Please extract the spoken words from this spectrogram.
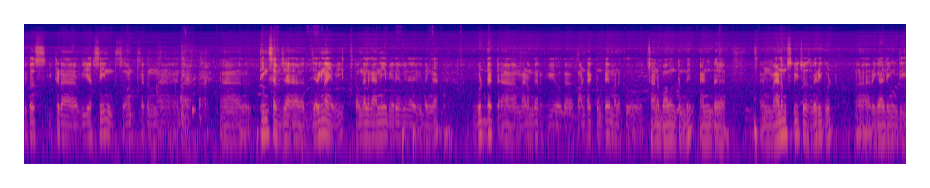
బికాస్ ఇక్కడ వీఎఫ్ సీన్ సడన్ థింగ్స్ అవి జరిగినాయి అవి దొంగలు కానీ వేరే వేరే విధంగా. గుడ్ దట్ మేడం గారికి ఒక కాంటాక్ట్ ఉంటే మనకు చాలా బాగుంటుంది and and madam speech was very good regarding the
